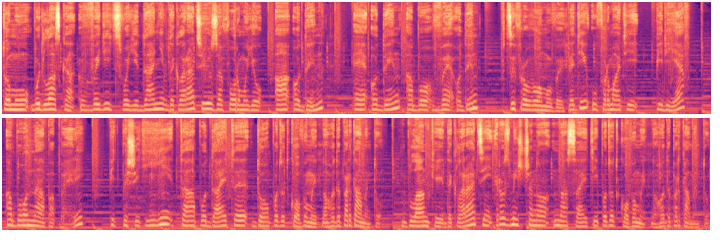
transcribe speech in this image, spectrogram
Тому, будь ласка, введіть свої дані в декларацію за формою А1, Е1 або В1 в цифровому вигляді у форматі PDF або на папері, підпишіть її та подайте до податково-митного департаменту. Бланки декларацій розміщено на сайті податково-митного департаменту.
